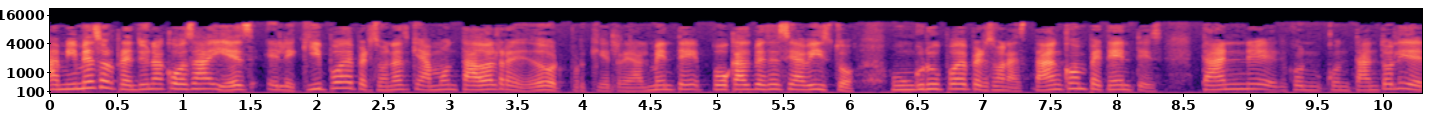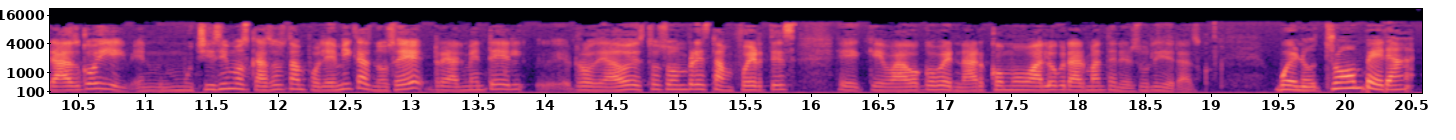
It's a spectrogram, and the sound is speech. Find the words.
A mí me sorprende una cosa y es el equipo de personas que ha montado alrededor, porque realmente pocas veces se ha visto un grupo de personas tan competentes, tan eh, con, con tanto liderazgo y en muchísimos casos tan polémicas. No sé, realmente él, eh, rodeado de estos hombres tan fuertes eh, que va a gobernar, cómo va a lograr mantener su liderazgo. Bueno, Trump era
